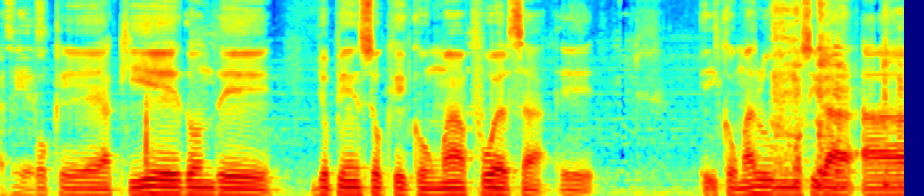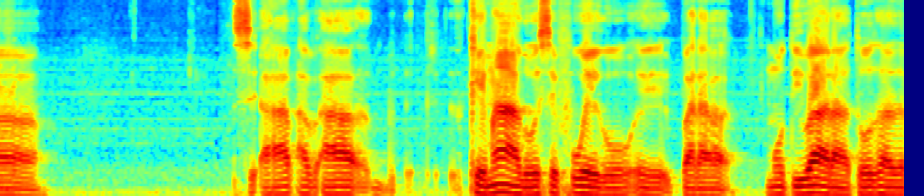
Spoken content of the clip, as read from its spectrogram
Así es. Porque aquí es donde yo pienso que con más fuerza eh, y con más luminosidad ha, ha- ha- ha quemado ese fuego eh, para motivar a todos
